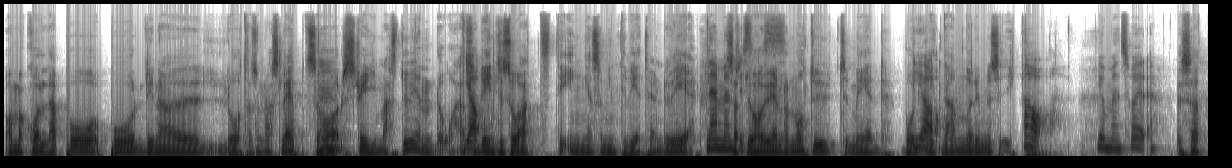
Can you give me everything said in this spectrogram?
Om man kollar på, på dina låtar som du har släppt så Mm. streamas du ändå. Alltså Ja. det är inte så att det är ingen som inte vet vem du är. Nej så du har ju ändå nått ut med både Ja. ditt namn och din musik. Ja, jo men så är det. Så att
